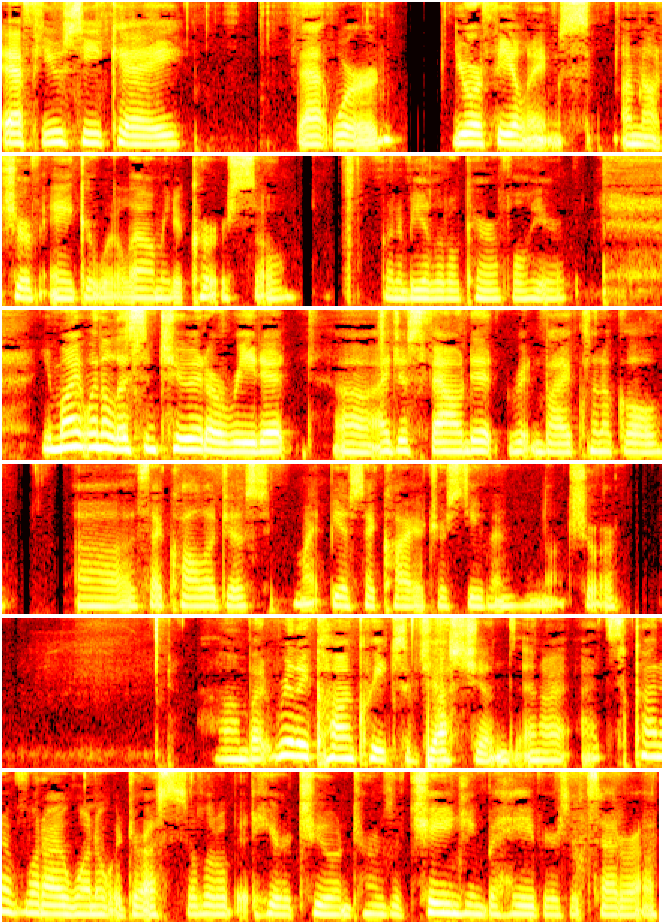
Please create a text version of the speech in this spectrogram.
F U C K, that word, Your Feelings. I'm not sure if Anchor would allow me to curse, so I'm going to be a little careful here. You might want to listen to it or read it. Uh, I just found it written by a clinical uh, psychologist, might be a psychiatrist even, I'm not sure. Um, but really concrete suggestions, and I, that's kind of what I want to address a little bit here too, in terms of changing behaviors, etc.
